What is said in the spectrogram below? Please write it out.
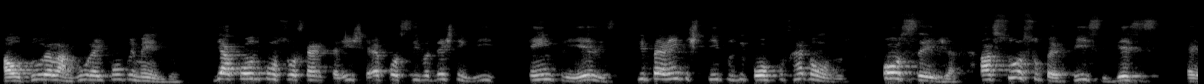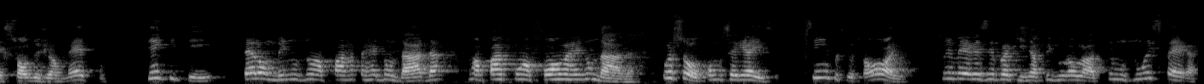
altura, largura e comprimento. De acordo com suas características, é possível distinguir entre eles diferentes tipos de corpos redondos. Ou seja, a sua superfície desses é, sólidos geométricos tem que ter pelo menos uma parte arredondada, uma parte com uma forma arredondada. Professor, como seria isso? Simples, pessoal. Olha, primeiro exemplo aqui, na figura ao lado, temos uma esfera.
